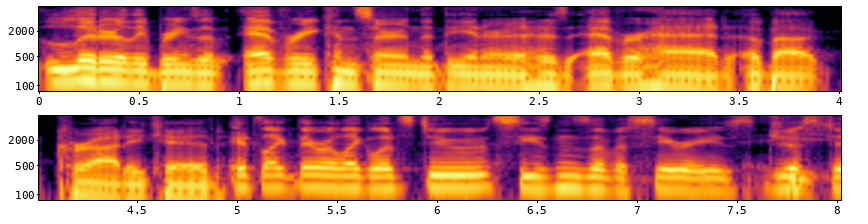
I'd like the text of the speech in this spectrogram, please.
literally brings up every concern that the internet has ever had about Karate Kid. It's like they were like, let's do seasons of a series just to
